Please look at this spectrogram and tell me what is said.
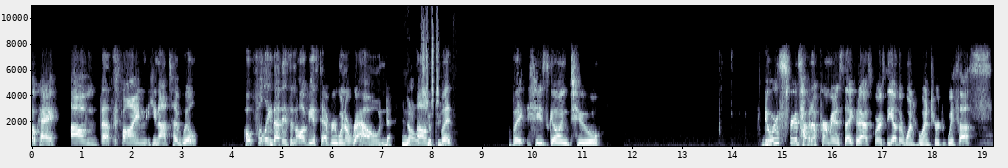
Okay. Um, that's fine. Hinata will. Hopefully, that isn't obvious to everyone around. No, it's Um, just to but, you. But she's going to. Do Earth spirits have enough permanence that I could ask where's the other one who entered with us?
